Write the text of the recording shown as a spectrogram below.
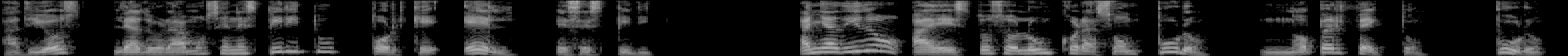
A Dios le adoramos en espíritu porque Él es espíritu. Añadido a esto solo un corazón puro, no perfecto, puro,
